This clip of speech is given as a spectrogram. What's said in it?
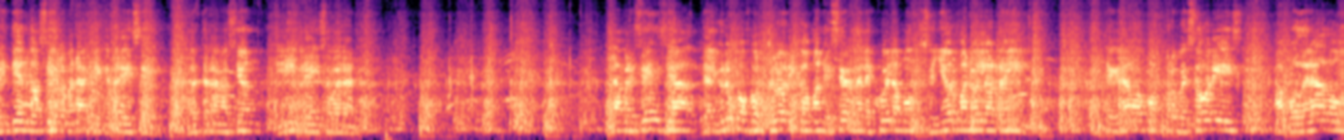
rindiendo así el homenaje que merece nuestra nación libre y soberana la presencia del grupo folclórico Amanecer de la Escuela Monseñor Manuel Larraín, integrado por profesores, apoderados,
